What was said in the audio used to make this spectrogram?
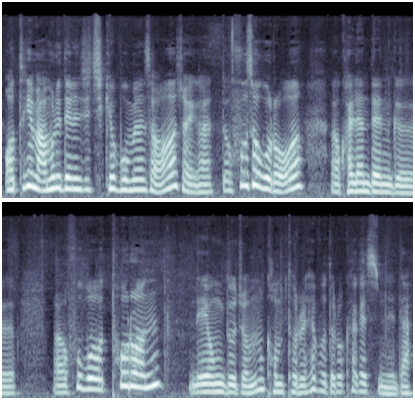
어떻게 마무리되는지 지켜보면서 저희가 또 후속으로 어, 관련된 그 어, 후보 토론 내용도 좀 검토를 해보도록 하겠습니다.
